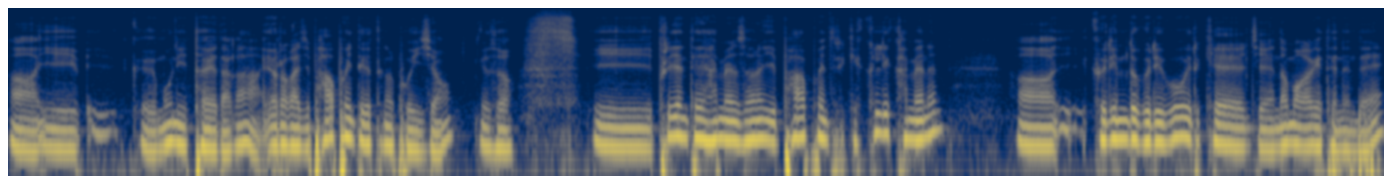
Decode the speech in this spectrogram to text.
어, 이 그 모니터에다가 여러 가지 파워포인트 같은 걸 보이죠. 그래서 이 present 하면서는 이 파워포인트 이렇게 클릭하면은 어, 그림도 그리고 이렇게 이제 넘어가게 되는데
